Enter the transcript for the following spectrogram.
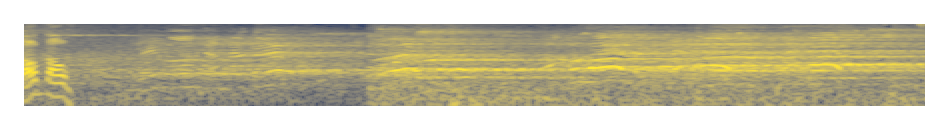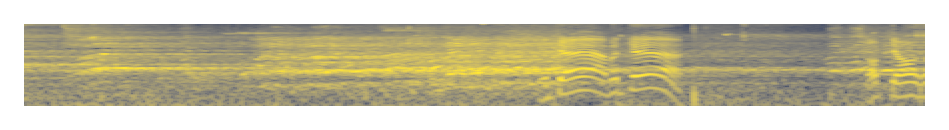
Tốt không bên kia. Tốt trường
